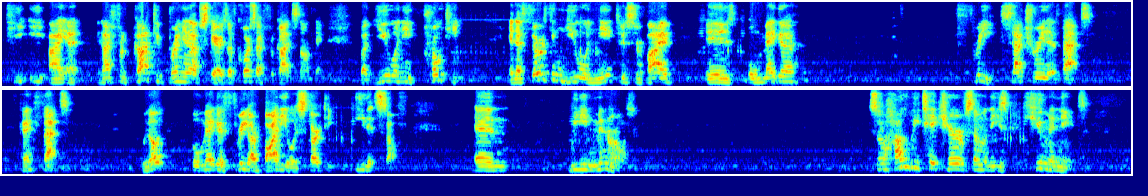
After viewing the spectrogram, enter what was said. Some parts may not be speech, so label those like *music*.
T E I N. And I forgot to bring it upstairs. Of course, I forgot something, but you will need protein. And the third thing you will need to survive is omega three saturated fats. Okay, fats. Without omega 3, our body will start to eat itself. And we need minerals. So, how do we take care of some of these human needs?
